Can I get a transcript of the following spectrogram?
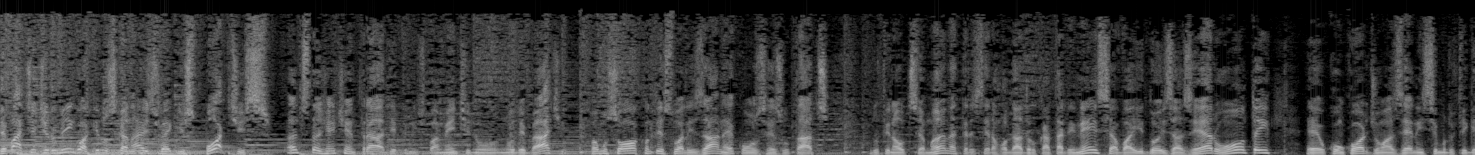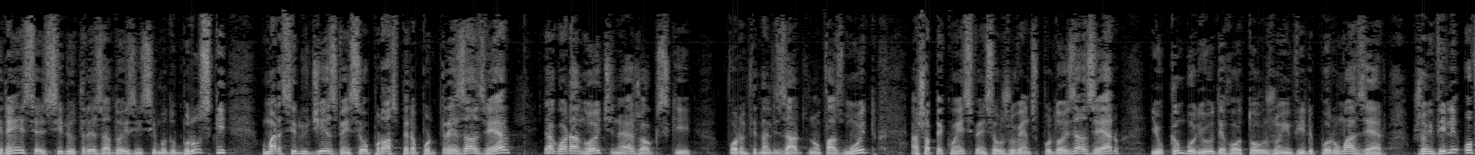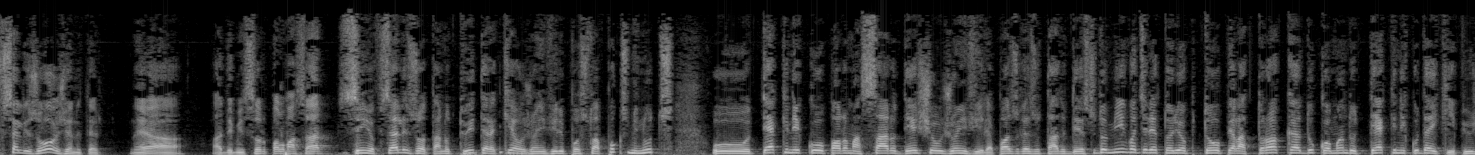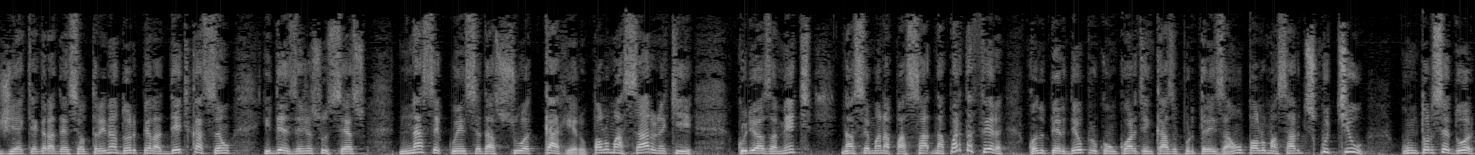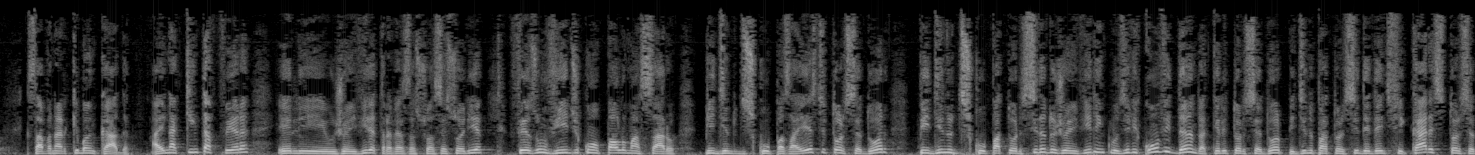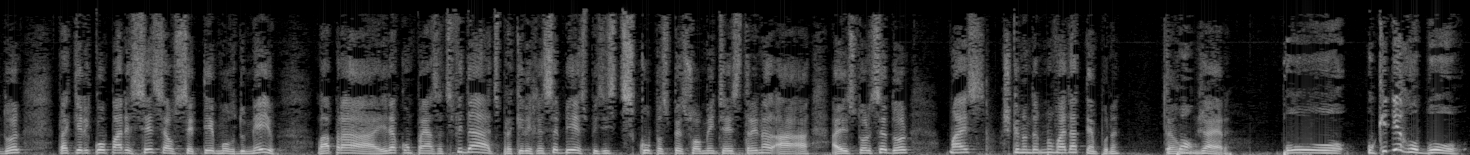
Debate de domingo aqui nos canais Veg Esportes. Antes da gente entrar definitivamente no, no, debate, vamos só contextualizar né, com os resultados do final de semana, terceira rodada do Catarinense, Havaí 2 a 0 ontem, é, o Concorde 1 a 0 em cima do Figueirense, Ercílio 3 a 2 em cima do Brusque, o Marcílio Dias venceu o Próspera por 3 a 0 e agora à noite, né, jogos que foram finalizados não faz muito. A Chapecoense venceu o Juventus por 2 a 0 e o Camboriú derrotou o Joinville por 1 a 0. Joinville oficializou, Jâniter, né, a, a demissão do Paulo Massaro. Sim, oficializou. Tá no Twitter aqui, ó, o Joinville postou há poucos minutos. O técnico Paulo Massaro deixa o Joinville. Após o resultado deste domingo, a diretoria optou pela troca do comando técnico da equipe. O GEC agradece ao treinador pela dedicação e deseja sucesso na sequência da sua carreira. O Paulo Massaro, né, que curiosamente, na semana passada, na quarta-feira, quando perdeu para o Concórdia em casa por 3 a 1 o Paulo Massaro discutiu com um torcedor que estava na arquibancada. Aí na quinta-feira, ele, o Joinville, através da sua assessoria, fez um vídeo com o Paulo Massaro pedindo desculpas a este torcedor, pedindo desculpa à torcida do Joinville, inclusive convidando aquele torcedor, pedindo para a torcida identificar esse torcedor, para que ele comparecesse ao CT Morro do Meio, lá para ele acompanhar as atividades, para que ele recebesse, pedisse desculpas pessoalmente a esse, treina, a, a, a esse torcedor, mas acho que não, não vai dar tempo, né? Então Bom, já era. O, o que derrubou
